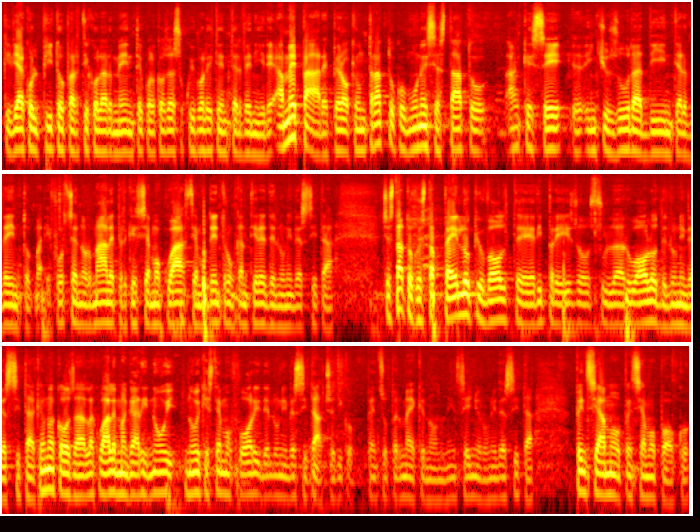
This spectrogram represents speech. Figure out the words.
che vi ha colpito particolarmente, qualcosa su cui volete intervenire. A me pare però che un tratto comune sia stato, anche se eh, in chiusura di intervento, ma forse è normale perché siamo qua, stiamo dentro un cantiere dell'università, c'è stato questo appello più volte ripreso sul ruolo dell'università, che è una cosa alla quale magari noi, noi che stiamo fuori dell'università, cioè dico, penso per me che non insegno all'università, pensiamo, pensiamo, poco.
